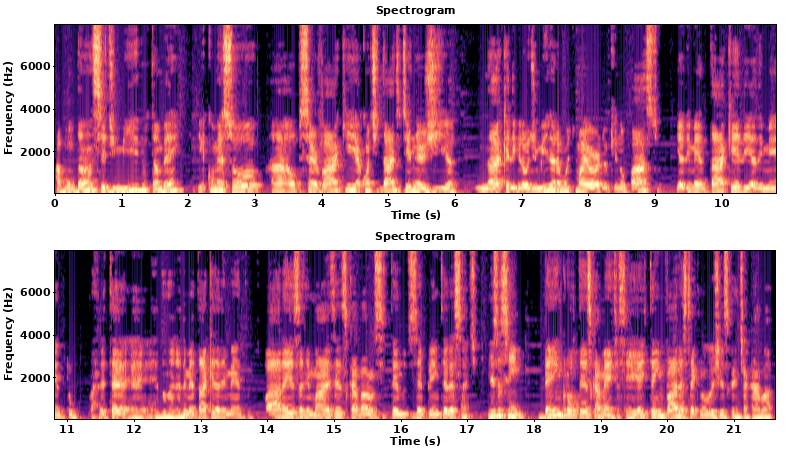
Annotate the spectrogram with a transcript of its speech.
abundância de milho também, e começou a observar que a quantidade de energia naquele grão de milho era muito maior do que no pasto e alimentar aquele alimento, até é, redundante, alimentar aquele alimento para esses animais, eles acabaram se tendo um desempenho interessante. Isso assim, bem grotescamente, assim, e aí tem várias tecnologias que a gente acaba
